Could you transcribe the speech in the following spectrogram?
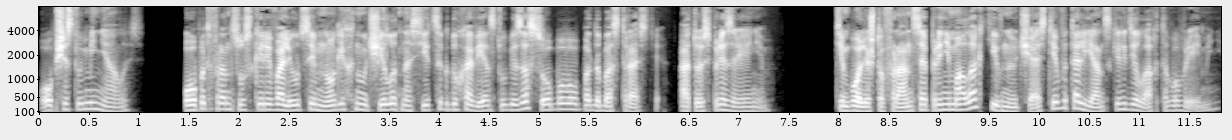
Общество менялось. Опыт французской революции многих научил относиться к духовенству без особого подобострастия, а то и с презрением. Тем более, что Франция принимала активное участие в итальянских делах того времени.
